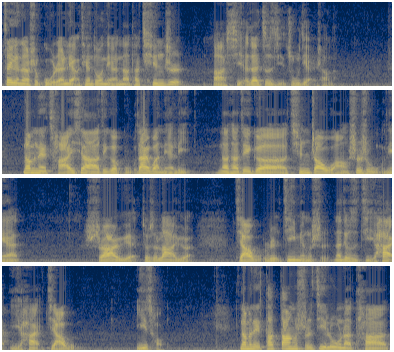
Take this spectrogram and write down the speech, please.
这个呢是古人两千多年呢，他亲自啊写在自己竹简上的。那么呢，查一下这个古代万年历，那他这个秦昭王四十五年十二月就是腊月甲午日鸡鸣时，那就是己亥、乙亥、甲午、乙丑。那么呢，他当时记录呢，他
